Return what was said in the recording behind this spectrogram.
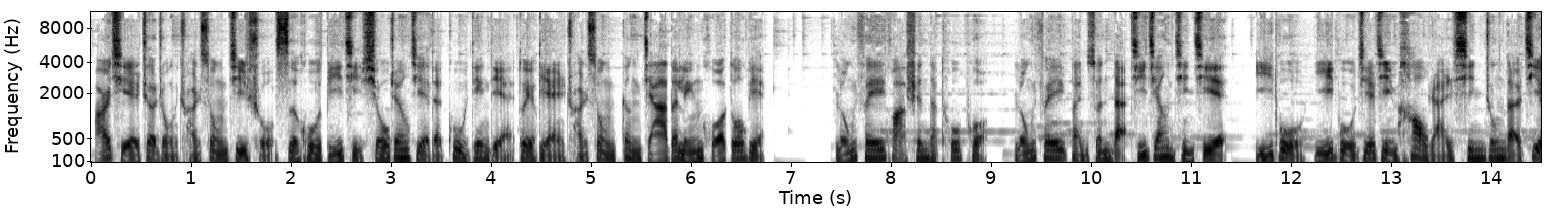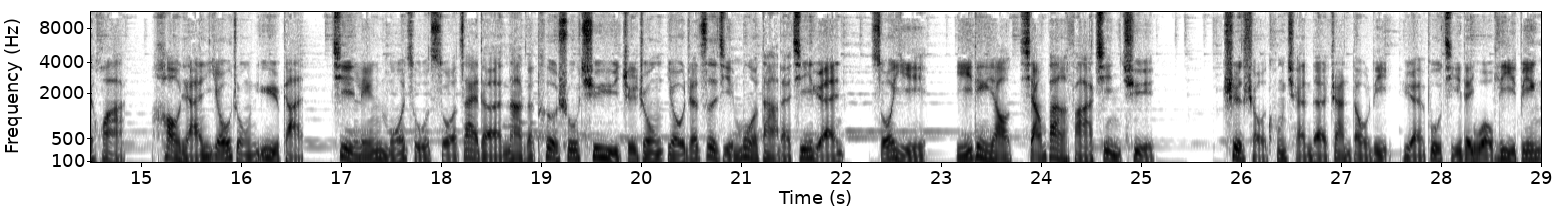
而且这种传送技术似乎比起修真界的固定点对点传送更加的灵活多变。龙飞化身的突破，龙飞本尊的即将进阶。一步一步接近浩然心中的计划，浩然有种预感，祭灵魔族所在的那个特殊区域之中，有着自己莫大的机缘，所以一定要想办法进去。赤手空拳的战斗力远不及的我厉兵，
